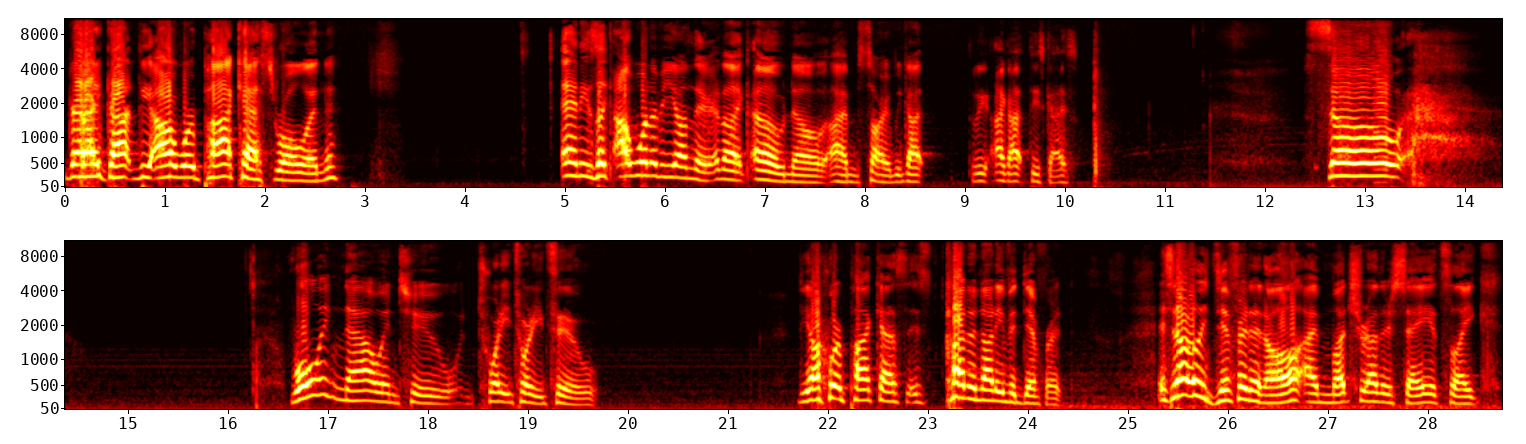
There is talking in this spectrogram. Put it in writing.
that I got the Our podcast rolling. And he's like, I want to be on there. And I'm like, oh no, I'm sorry. We got, we, I got these guys. So, rolling now into 2022, the Our podcast is kind of not even different it's not really different at all. I'd much rather say it's like.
